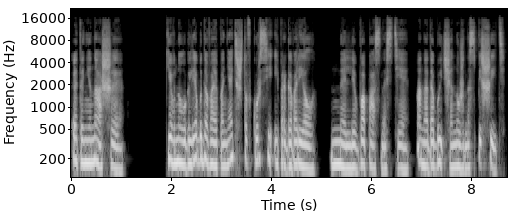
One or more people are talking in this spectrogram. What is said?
Это не наши. Кивнул Глебу, давая понять, что в курсе, и проговорил. Нелли в опасности. Она добыча, нужно спешить.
